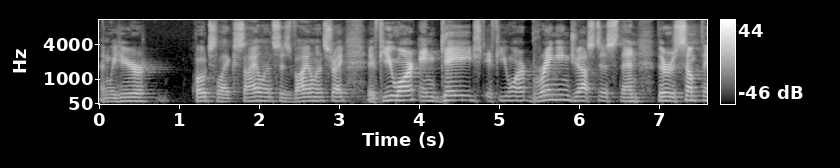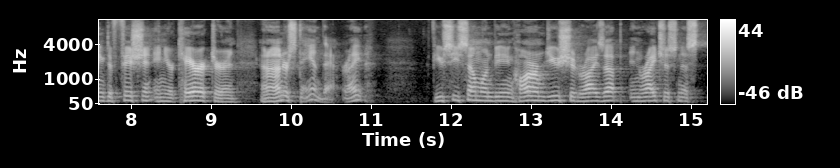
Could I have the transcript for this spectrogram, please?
and we hear quotes like silence is violence, right? If you aren't engaged, if you aren't bringing justice, then there is something deficient in your character. And and I understand that, right? If you see someone being harmed, you should rise up in righteousness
